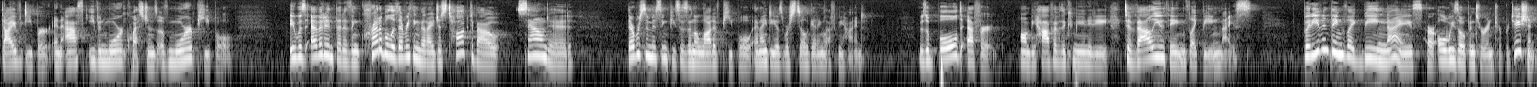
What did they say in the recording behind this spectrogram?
dive deeper and ask even more questions of more people, it was evident that as incredible as everything that I just talked about sounded, there were some missing pieces and a lot of people and ideas were still getting left behind. It was a bold effort on behalf of the community to value things like being nice. But even things like being nice are always open to interpretation,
